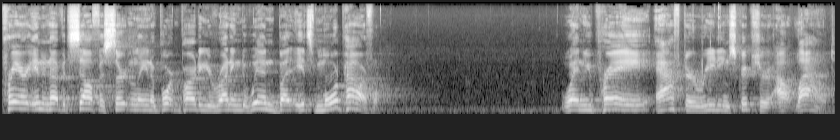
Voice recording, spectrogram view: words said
prayer in and of itself is certainly an important part of your running to win, but it's more powerful when you pray after reading Scripture out loud.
